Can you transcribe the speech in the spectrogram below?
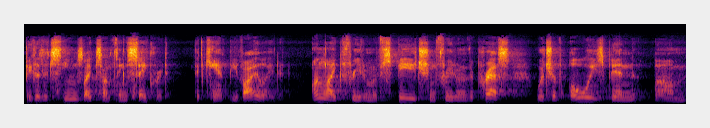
Because it seems like something sacred that can't be violated. Unlike freedom of speech and freedom of the press, which have always been, um,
